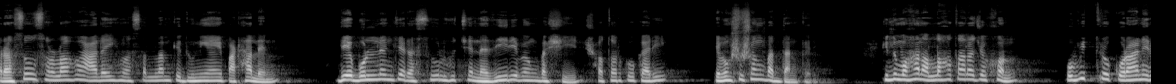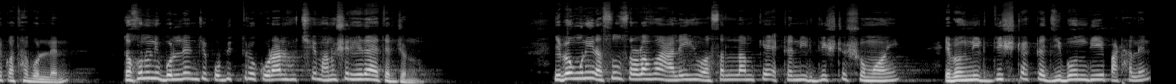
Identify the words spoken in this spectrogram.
রাসুল সাল্লাহ আলাইহি আসাল্লামকে দুনিয়ায় পাঠালেন, দিয়ে বললেন যে, রাসূল হচ্ছে নাজির এবং বাশির, সতর্ককারী এবং সুসংবাদ দানকারী কিন্তু মহান আল্লাহ তাআলা যখন পবিত্র কোরআনের কথা বললেন, তখন উনি বললেন যে পবিত্র কোরআন হচ্ছে মানুষের হেদায়তের জন্য। এবং উনি রাসূল সাল্লাহ আলী ওয়াসাল্লামকে একটা নির্দিষ্ট সময় এবং নির্দিষ্ট একটা জীবন দিয়ে পাঠালেন।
